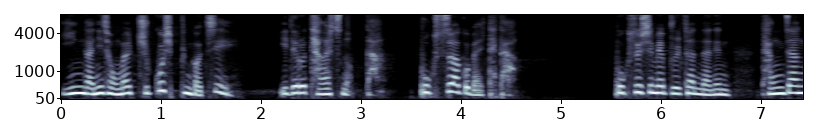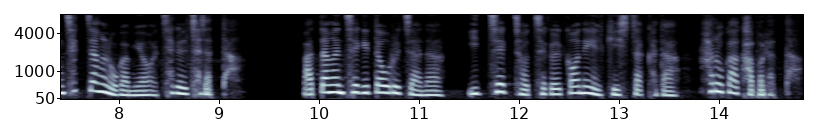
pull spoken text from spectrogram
이 인간이 정말 죽고 싶은 거지? 이대로 당할 순 없다. 복수하고 말 테다. 복수심에 불탄 나는 당장 책장을 오가며 책을 찾았다. 마땅한 책이 떠오르지 않아 이 책 저 책을 꺼내 읽기 시작하다 하루가 가버렸다.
